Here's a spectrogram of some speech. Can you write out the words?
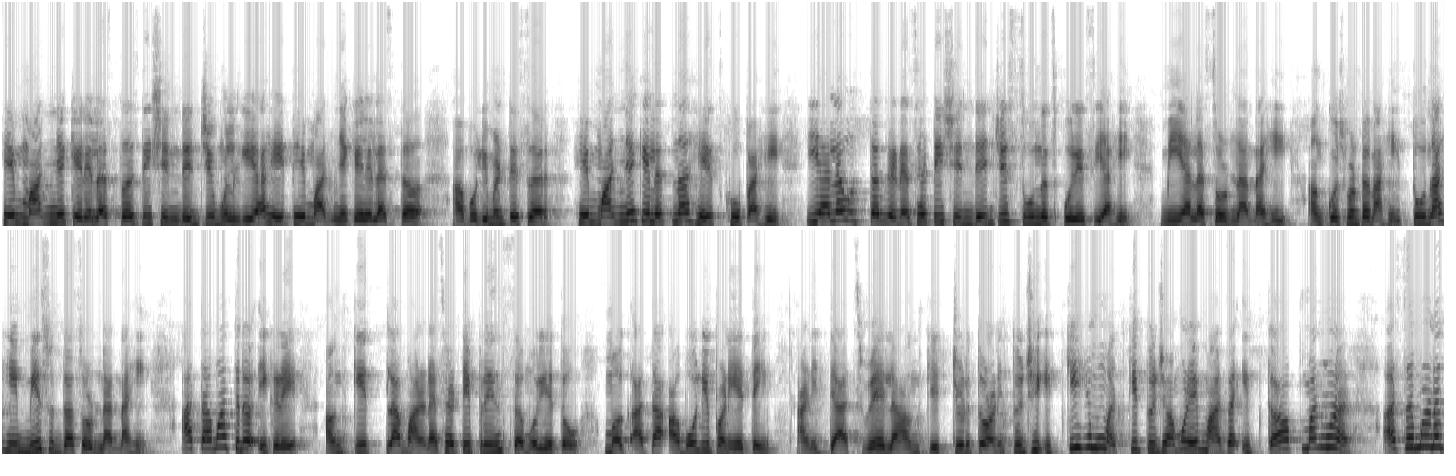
हे मान्य केलेलं असतं. ती शिंदेची मुलगी आहे ते मान्य केलेलं असतं. अबोली म्हणते सर हे मान्य केलं ना हेच खूप आहे. याला उत्तर देण्यासाठी शिंदेची सूनच पुरेसी आहे. मी याला सोडणार नाही. अंकुश म्हणतो नाही तू नाही मी सुद्धा सोडणार नाही. आता मात्र इकडे अंकितला मारण्यासाठी प्रिन्स समोर येतो. मग आता अबोली पण येते. आणि त्याच वेळेला अंकित चिडतो आणि तुझी इतकी हिंमत की तुझ्यामुळे माझा इतका अपमान होणार? असं म्हणत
